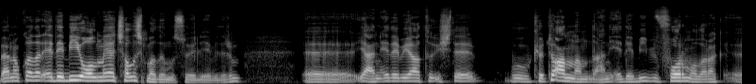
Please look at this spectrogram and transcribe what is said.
Ben o kadar edebi olmaya çalışmadığımı söyleyebilirim. E, yani edebiyatı işte bu kötü anlamda hani edebi bir form olarak e,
